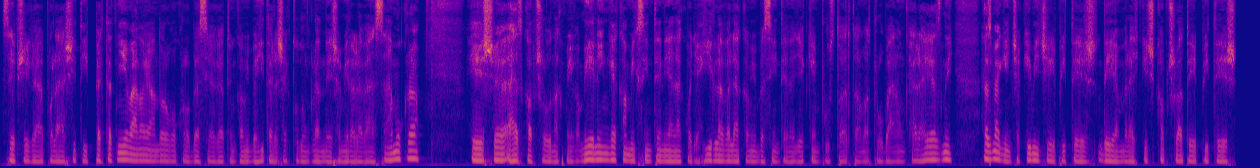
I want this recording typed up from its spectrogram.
szépségápolási tippek. Tehát nyilván olyan dolgokról beszélgetünk, amiben hitelesek tudunk lenni, és ami releváns számukra és ehhez kapcsolódnak még a mailingek, amik szintén ilyenek, vagy a hírlevelek, amiben szintén egyébként plusz tartalmat próbálunk elhelyezni. Ez megint csak imidzsépítés, DM-mel egy kis kapcsolatépítés,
